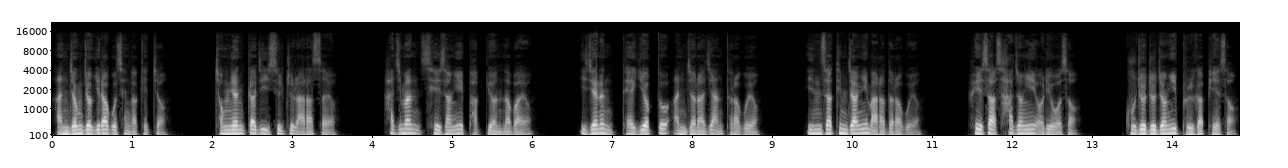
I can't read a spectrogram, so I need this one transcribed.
안정적이라고 생각했죠. 정년까지 있을 줄 알았어요. 하지만 세상이 바뀌었나 봐요. 이제는 대기업도 안전하지 않더라고요. 인사팀장이 말하더라고요. 회사 사정이 어려워서 구조조정이 불가피해서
